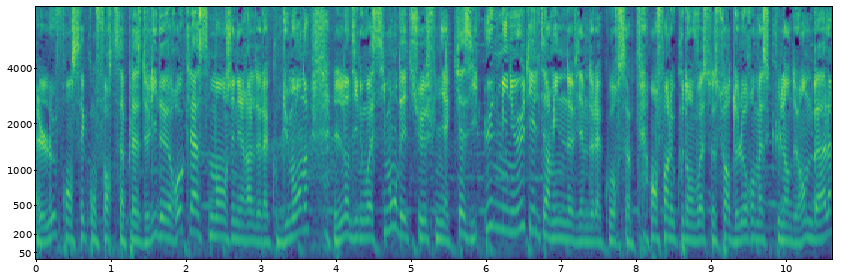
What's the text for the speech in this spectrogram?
Le Français conforte sa place de leader au classement général de la Coupe du Monde. Simon Détieux finit à quasi une minute. Il termine neuvième de la course. Enfin, le coup d'envoi ce soir de l'Euro masculin de handball.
